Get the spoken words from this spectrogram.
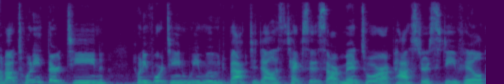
about 2013, 2014, we moved back to Dallas, Texas. Our mentor, our pastor, Steve Hill,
